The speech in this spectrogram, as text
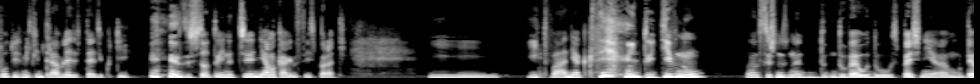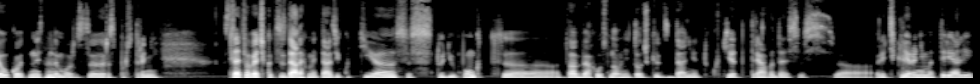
каквото измислим, трябва да влезе в тези кутии. Защото иначе няма как да се изпрати. И, и това някакси интуитивно всъщност не довело до успешния модел, който наистина mm. да може да се разпространи. След това вече като създадахме тази котия с студиопункт, това бяха основни точки от заданието. Котията трябва да е с рециклирани материали,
